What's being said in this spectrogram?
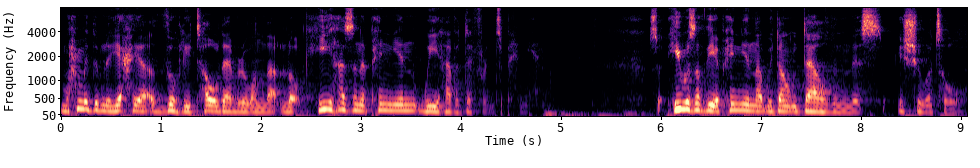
Muhammad ibn Yahya al-Dhuhli told everyone that, look, he has an opinion, we have a different opinion. So he was of the opinion that we don't delve in this issue at all.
